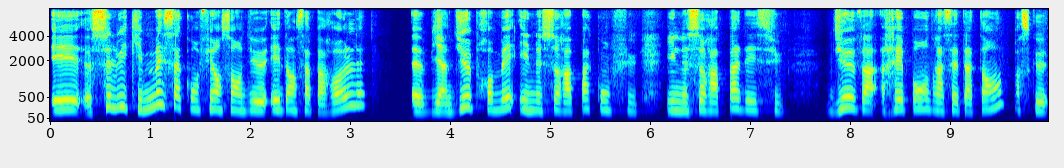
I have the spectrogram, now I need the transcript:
Et celui qui met sa confiance en Dieu et dans sa parole, eh bien Dieu promet, il ne sera pas confus, il ne sera pas déçu. Dieu va répondre à cette attente parce que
